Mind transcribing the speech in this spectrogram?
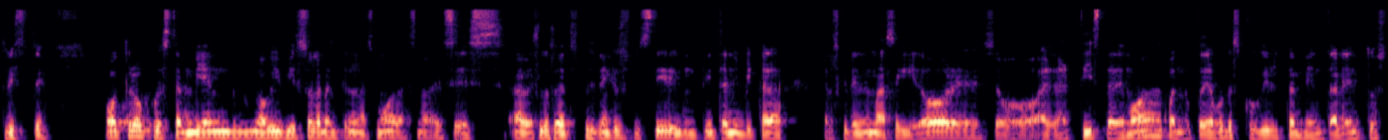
triste. Otro, pues también no vivir solamente en las modas, ¿no? Es, es, a veces los eventos pues, tienen que subsistir y intentan invitar a a los que tienen más seguidores o al artista de moda, cuando podríamos descubrir también talentos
